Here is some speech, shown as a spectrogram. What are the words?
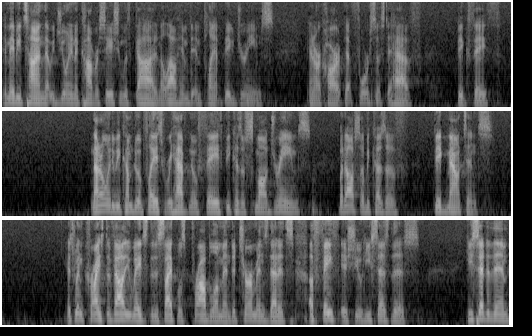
It may be time that we join in a conversation with God and allow Him to implant big dreams in our heart that force us to have big faith. Not only do we come to a place where we have no faith because of small dreams, but also because of big mountains. It's when Christ evaluates the disciples' problem and determines that it's a faith issue, he says this. He said to them,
